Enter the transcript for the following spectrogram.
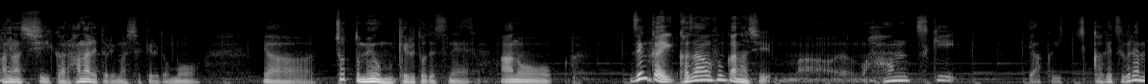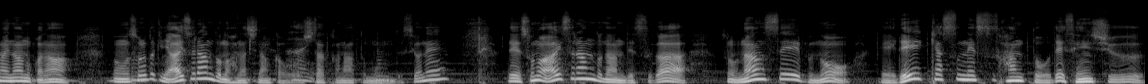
話から離れておりましたけれども、ね、いやちょっと目を向けるとですねあの前回火山噴火の話、まあ、半月約1か月ぐらい前なのかな、うん、その時にアイスランドの話なんかをしたかなと思うんですよね。はいうん、でそのアイスランドなんですがその南西部の、えー、レイキャスネス半島で先週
